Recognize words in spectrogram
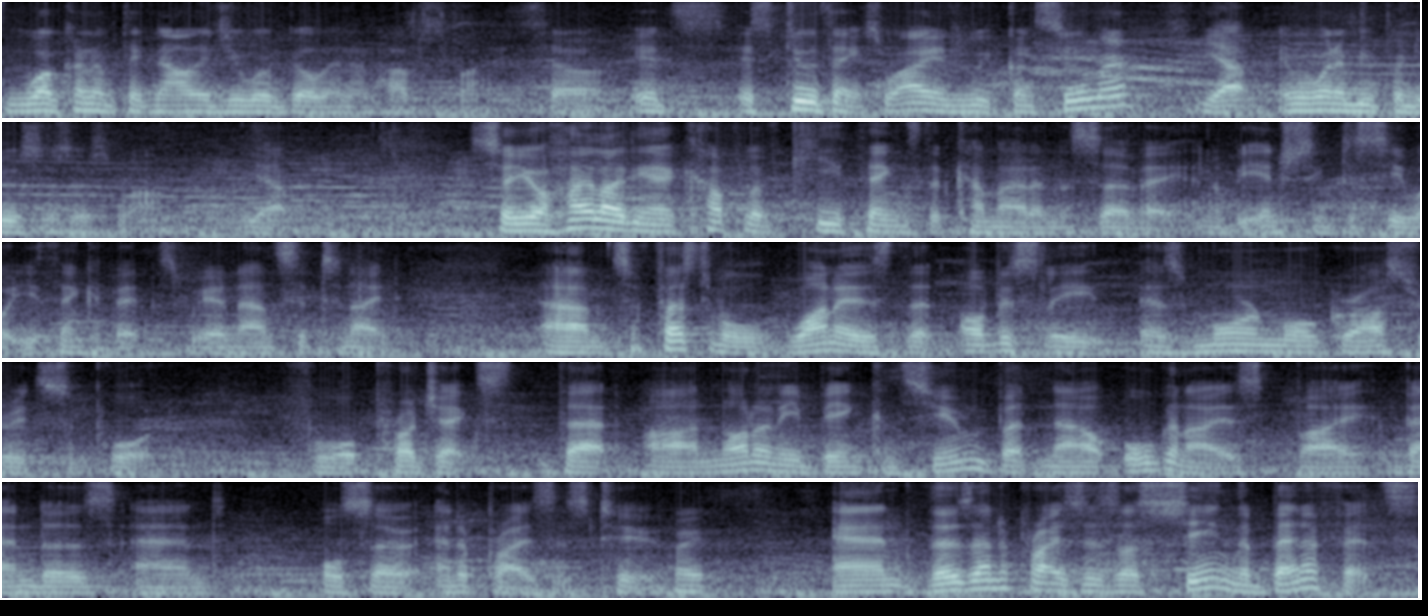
what kind of technology we're building at HubSpot. So it's it's two things, right? We consumer, Yep. and we want to be producers as well. Yeah. So you're highlighting a couple of key things that come out in the survey, and it'll be interesting to see what you think of it as we announce it tonight. Um, so first of all, one is that obviously there's more and more grassroots support for projects that are not only being consumed but now organized by vendors and also enterprises too. Right. And those enterprises are seeing the benefits,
